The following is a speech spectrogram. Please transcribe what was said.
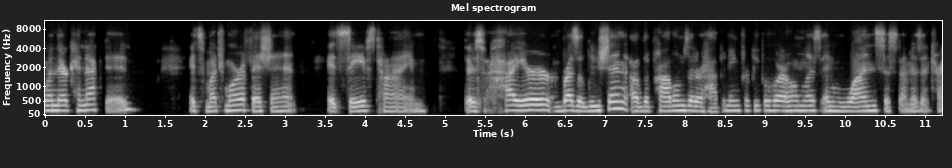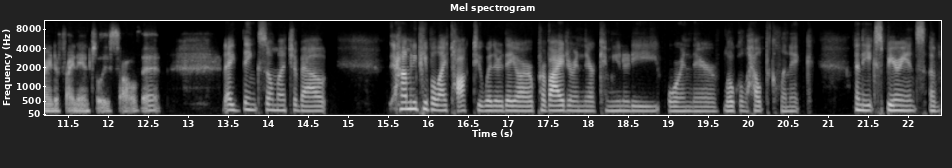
When they're connected, it's much more efficient, it saves time. There's higher resolution of the problems that are happening for people who are homeless, and one system isn't trying to financially solve it. I think so much about how many people I talk to, whether they are a provider in their community or in their local health clinic, and the experience of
